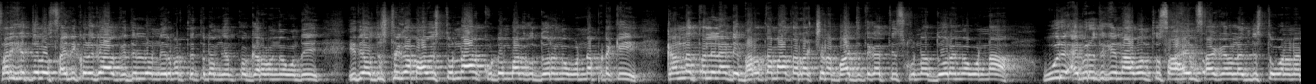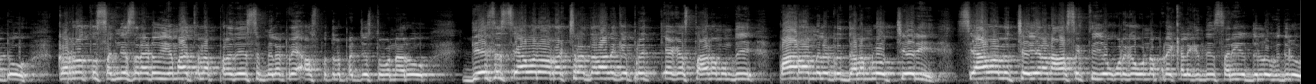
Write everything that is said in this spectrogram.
సరిహద్దులో సైనికులుగా విధుల్లో నిర్వర్తించడం ఎంతో గర్వంగా ఉంది. ఇది అదృష్టంగా భావిస్తున్నా కుటుంబాలకు దూరంగా ఉన్నప్పటికీ కన్న తల్లి లాంటి భరతమాత రక్షణ బాధ్యతగా తీసుకున్న దూరంగా ఉన్న lá ఊరి అభివృద్ధికి నా వంతు సహాయం సహకారాలు అందిస్తూ ఉన్నట్టు కర్నూతు సన్యాసనాయుడు హిమాచల ప్రదేశ్ మిలిటరీ ఆసుపత్రిలో పనిచేస్తూ ఉన్నారు. దేశ సేవలో రక్షణ దళానికి ప్రత్యేక స్థానం ఉంది. పారామిలిటరీ దళంలో చేరి సేవలు చేయాలని ఆసక్తి యువకుడిగా ఉన్నప్పుడే కలిగింది. సరిహద్దుల్లో విధులు.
